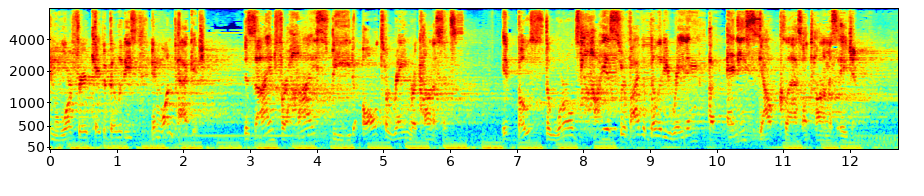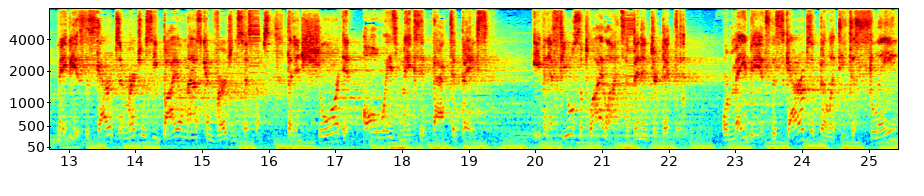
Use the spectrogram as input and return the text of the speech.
information warfare capabilities in one package. Designed for high-speed, all-terrain reconnaissance. It boasts the world's highest survivability rating of any Scout-class autonomous agent. Maybe it's the Scarab's emergency biomass conversion systems that ensure it always makes it back to base, even if fuel supply lines have been interdicted. Or maybe it's the Scarab's ability to slave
